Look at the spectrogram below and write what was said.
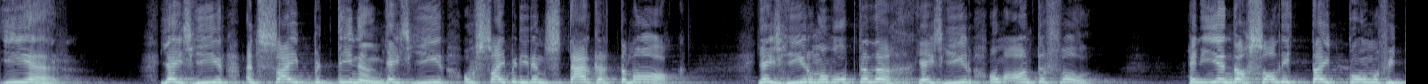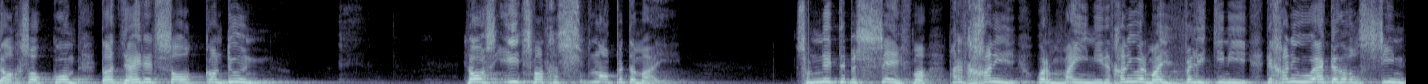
eer. Jy's hier in sy bediening. Jy's hier om sy bediening sterker te maak. Jy's hier om hom op te lig. Jy's hier om aan te vul. En eendag sal die tyd kom of die dag sal kom dat jy dit sal kan doen. Daar's iets wat gesnap het in my. Om net te besef, maar maar dit gaan nie oor my nie. Dit gaan nie oor my willetjie nie. Dit gaan nie hoe ek dinge wil sien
